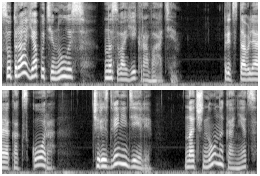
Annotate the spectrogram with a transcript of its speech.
С утра я потянулась на своей кровати, представляя, как скоро, через две недели, начну, наконец,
